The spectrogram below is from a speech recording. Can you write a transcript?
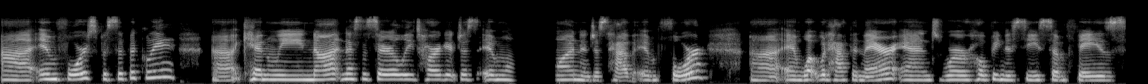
uh, M4 specifically. Uh, can we not necessarily target just M1? and just have M4 uh, and what would happen there. And we're hoping to see some phase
